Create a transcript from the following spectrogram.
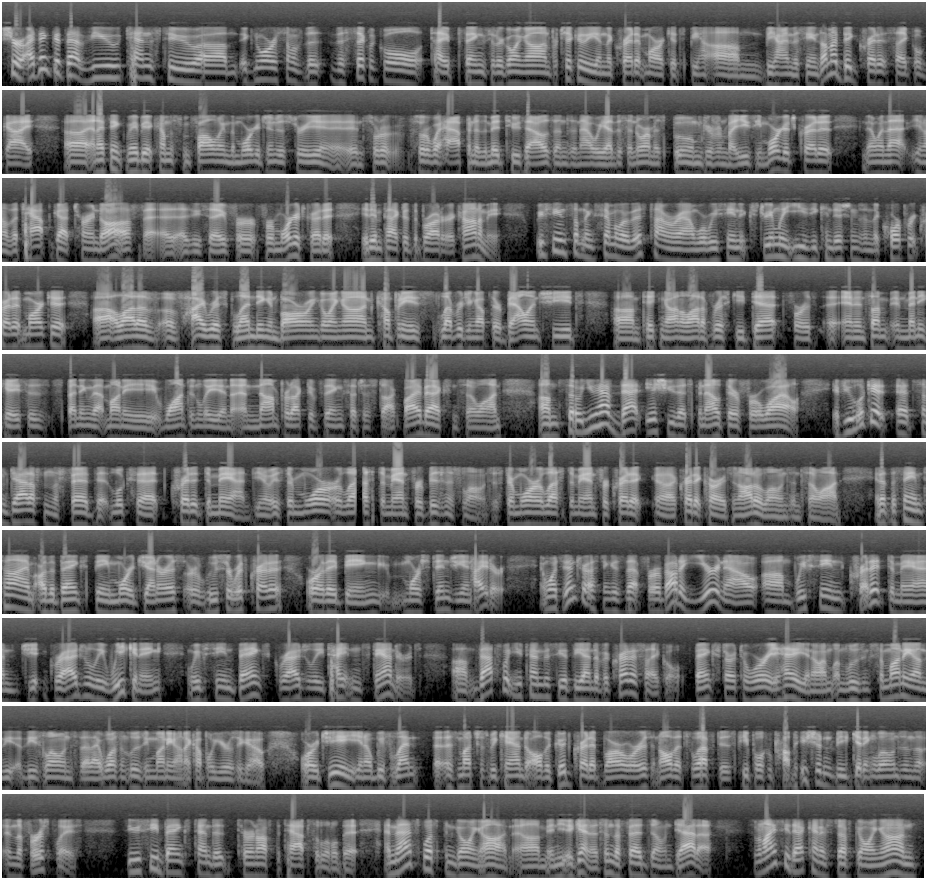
Sure. I think that that view tends to um, ignore some of the, the cyclical type things that are going on, particularly in the credit markets be, um, behind the scenes. I'm a big credit cycle guy, uh, and I think maybe it comes from following the mortgage industry and, and sort of sort of what happened in the mid 2000s and how we had this enormous boom driven by easy mortgage credit. And then when that you know the tap got turned off, as you say, for for mortgage credit, it impacted the broader economy. We've seen something similar this time around where we've seen extremely easy conditions in the corporate credit market, uh, a lot of, of high risk lending and borrowing going on, companies leveraging up their balance sheets, um, taking on a lot of risky debt for, and in some, in many cases, spending that money wantonly and, and non-productive things such as stock buybacks and so on. Um, so you have that issue that's been out there for a while. If you look at, at some data from the Fed that looks at credit demand, you know, is there more or less demand for business loans? Is there more or less demand for credit uh, credit cards and auto loans and so on? And at the same time, are the banks being more generous or looser with credit, or are they being more stingy and tighter? And what's interesting is that for about a year now, um, we've seen credit demand g- gradually weakening, and we've seen banks gradually tighten standards. Um, that's what you tend to see at the end of a credit cycle. Banks start to worry, hey, you know, I'm, I'm losing some money on the, these loans that I wasn't losing money on a couple years ago. Or, gee, you know, we've lent as much as we can to all the good credit borrowers, and all that's left is people who probably shouldn't be getting loans in the in the first place. So you see banks tend to turn off the taps a little bit, and that's what's been going on. Um, and again, it's in the Fed's own data. So when I see that kind of stuff going on,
